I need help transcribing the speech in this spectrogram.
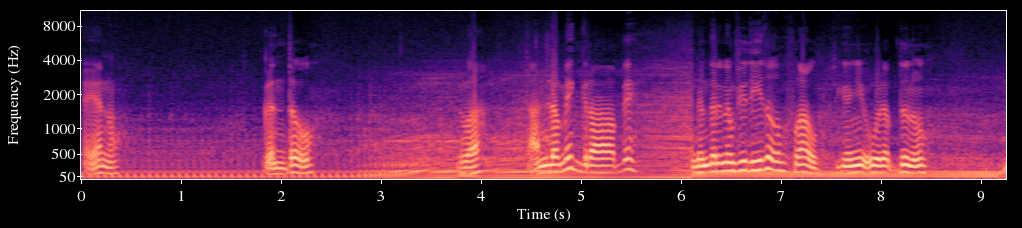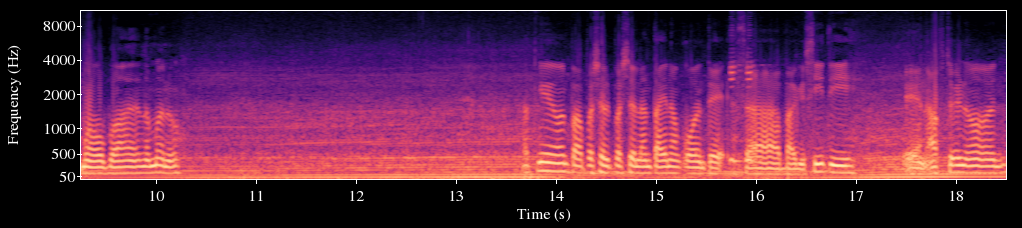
Ayan oh. Ganda oh. Diba? Ang lamig, grabe. Ang Ganda rin ng view dito. Wow, tignan niyo yung ulap dun oh. Mauba na naman oh. At ngayon, papasyal-pasyal lang tayo ng konti sa Baguio City. And after nun,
